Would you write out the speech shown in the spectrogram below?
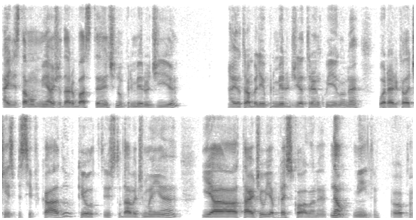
Aí eles estavam me ajudaram bastante no primeiro dia. Aí eu trabalhei o primeiro dia tranquilo, né? O horário que ela tinha especificado, que eu, estudava de manhã e à tarde eu ia pra escola, né? Não, minto. Opa,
